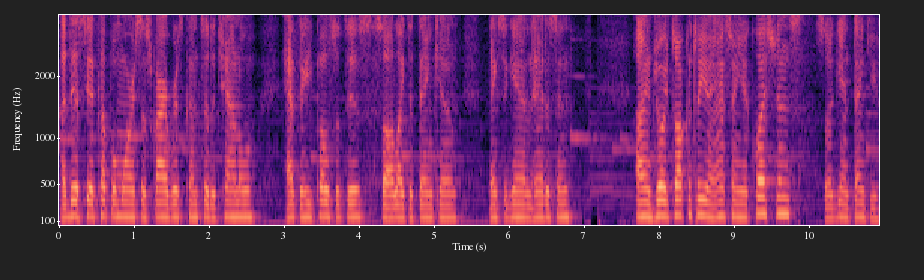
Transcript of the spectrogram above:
I did see a couple more subscribers come to the channel after he posted this, so I'd like to thank him. Thanks again, Edison. I enjoyed talking to you and answering your questions. So again, thank you.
